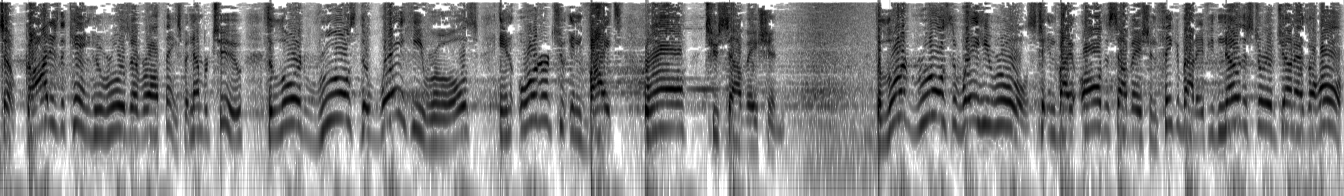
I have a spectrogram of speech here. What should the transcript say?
So, God is the king who rules over all things. But number two, the Lord rules the way he rules in order to invite all to salvation. Lord rules the way He rules to invite all to salvation. Think about it. If you know the story of Jonah as a whole,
